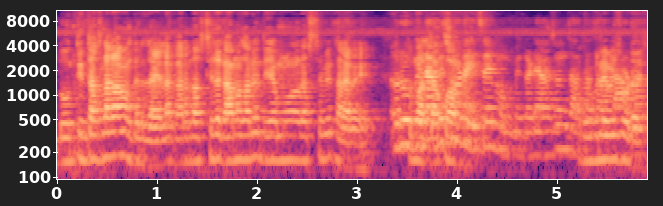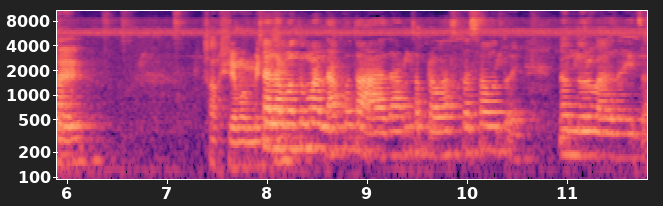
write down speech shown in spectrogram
दोन तीन तास लागला नंतर जायला कारण रस्त्याचं कामं चालू आहे त्यामुळे रस्ता बी खराब आहे तुम्हाला रुबीला बी दाखवा. सोडायचंय मम्मीकडे अजून जाता रुबीला बी जाता सोडायचं. आहे साक्षीच्या मम्मी चला मग तुम्हाला दाखवतो आज आमचा प्रवास कसा होतोय नंदुरबार जायचा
